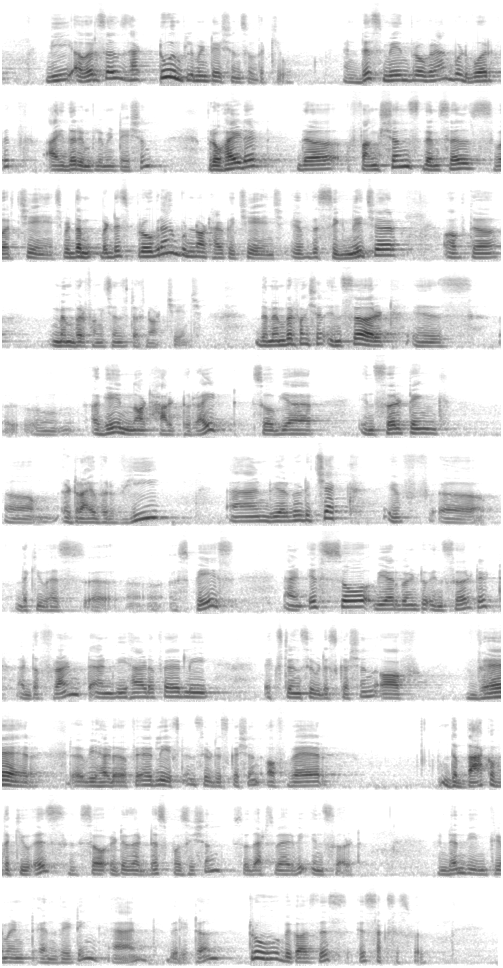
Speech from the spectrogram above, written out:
we ourselves had two implementations of the queue and this main program would work with either implementation provided the functions themselves were changed, but, the, but this program would not have to change if the signature of the member functions does not change. The member function insert is um, again not hard to write. So, we are inserting um, a driver V and we are going to check if uh, the queue has uh, space and if so we are going to insert it at the front and we had a fairly extensive discussion of where uh, we had a fairly extensive discussion of where the back of the queue is. So, it is at this position. So, that is where we insert and then we increment n waiting and we return true because this is successful.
